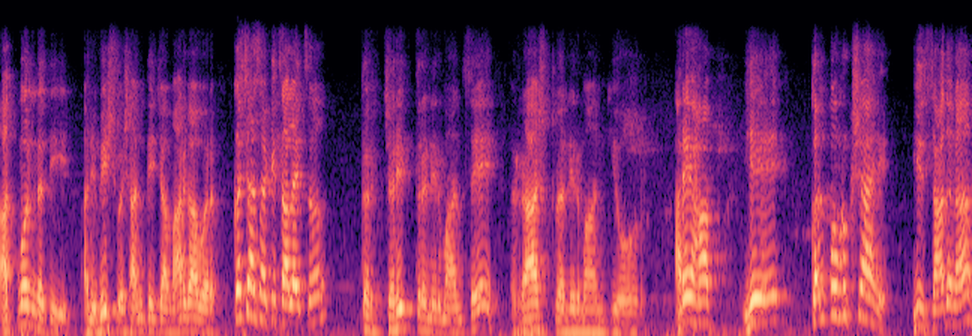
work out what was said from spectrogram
आत्मोन्नती आणि विश्व शांतीच्या मार्गावर कशासाठी चालायचं? तर चरित्र निर्माण से राष्ट्र निर्माण की ओर. अरे हा हे कल्पवृक्ष आहे. ही साधना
